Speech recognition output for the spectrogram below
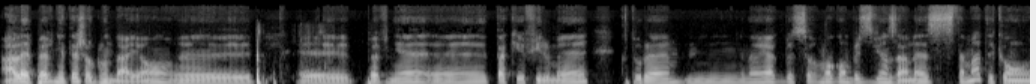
ale pewnie też oglądają Y, pewnie y, takie filmy, które mm, no jakby są, mogą być związane z tematyką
